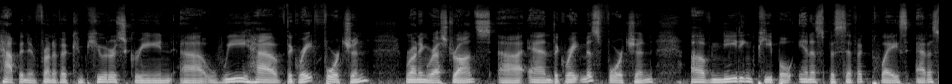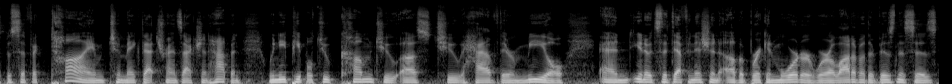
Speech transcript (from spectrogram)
happen in front of a computer screen, uh, we have the great fortune running restaurants uh, and the great misfortune of needing people in a specific place at a specific time to make that transaction happen. We need people to come to us to have their meal. And, you know, it's the definition of a brick and mortar where a lot of other businesses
